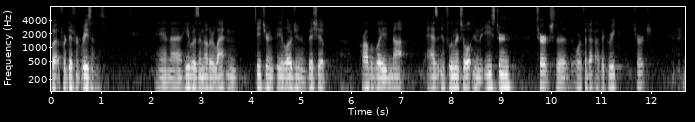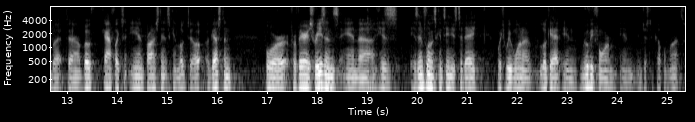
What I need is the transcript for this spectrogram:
but for different reasons. And uh, he was another Latin teacher and theologian and bishop, probably not as influential in the Eastern Church, the, the Orthodox, uh, the Greek Church, but uh, both Catholics and Protestants can look to Augustine for, for various reasons, and uh, his, his influence continues today, which we want to look at in movie form in, in just a couple months.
